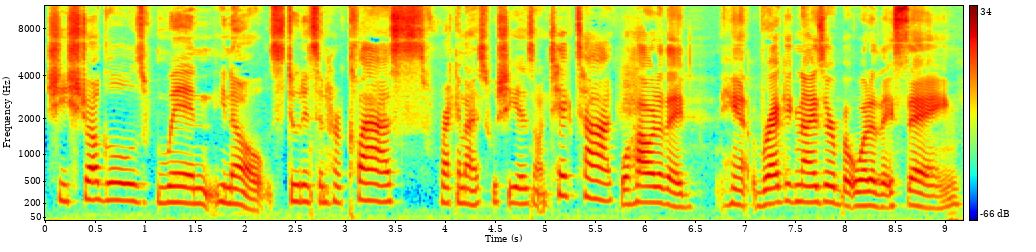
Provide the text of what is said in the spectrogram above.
She struggles when you know students in her class recognize who she is on TikTok. Well, how do they ha- recognize her? But what are they saying?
